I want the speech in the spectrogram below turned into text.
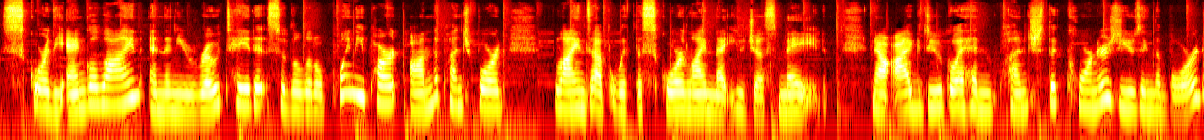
score the angle line, and then you rotate it so the little pointy part on the punch board lines up with the score line that you just made. Now I do go ahead and punch the corners using the board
